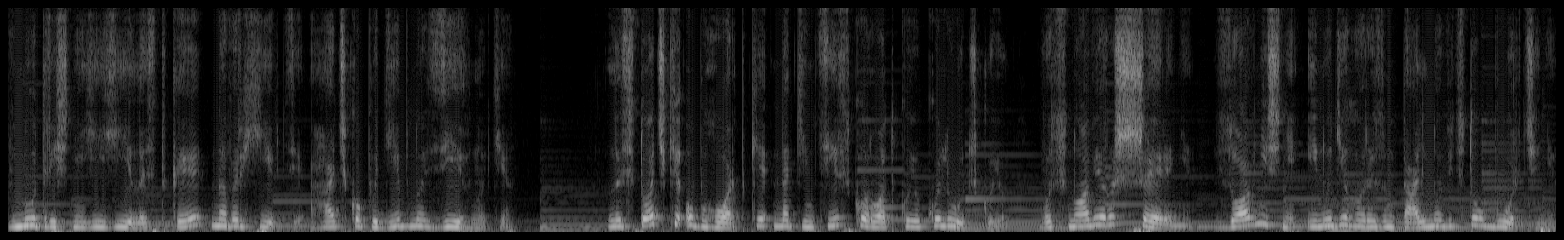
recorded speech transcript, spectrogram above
внутрішні її листки на верхівці гачкоподібно зігнуті. Листочки обгортки на кінці з короткою колючкою, в основі розширені, зовнішні іноді горизонтально відстовбурчені,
